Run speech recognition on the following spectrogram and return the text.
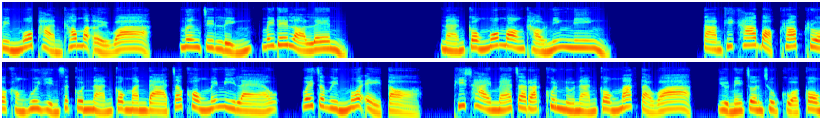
วินมั่วผ่านเข้ามาเอ่ยว่า เมืองจินหลิงไม่ได้ล้อเล่น หนานกงมั่วมองเขานิ่งๆ ตามที่ข้าบอกครอบครัวของหูหยินสกุลหนานกงมันดาเจ้าคงไม่มีแล้ว เว่ยจวินมั่วเอ่ยต่อ พี่ชายแม้จะรักคุณหนูหนานกงมากแต่ว่า อยู่ในจวนชูกัวกง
